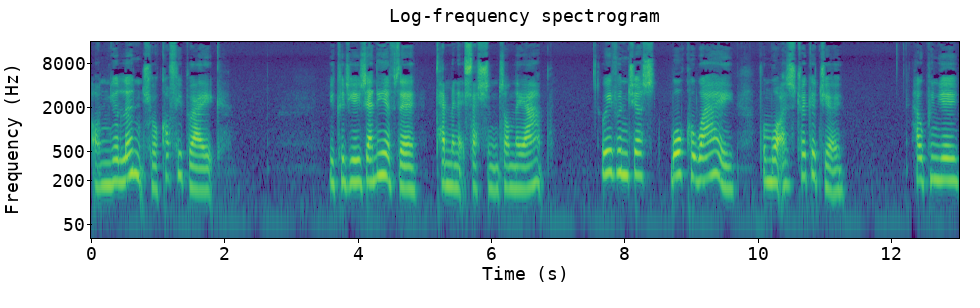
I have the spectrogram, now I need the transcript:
on your lunch or coffee break. You could use any of the 10 minute sessions on the app, or even just walk away from what has triggered you, helping you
